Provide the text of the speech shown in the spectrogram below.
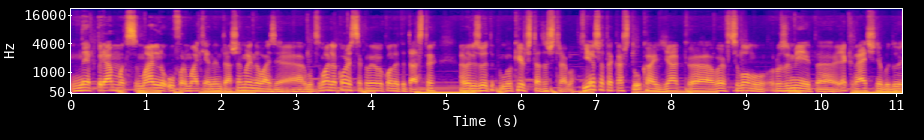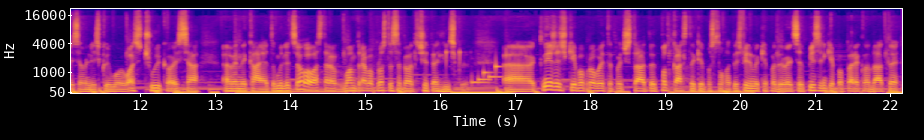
не прям максимально у форматі НМТ. Що я маю на увазі? Е, Максимальна користь це коли ви виконуєте тести, аналізуєте помилки, вчитаєте, що треба. Є ще така штука, як е, ви в цілому розумієте, як речення будується англійською мовою. У вас чуйка ось ця е, виникає. Тому для цього вас вам треба просто себе оточити англійською. Е, Книжечки попробуйте почитати, подкастики послухати, фільмики подивитися, пісеньки поперекладати,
